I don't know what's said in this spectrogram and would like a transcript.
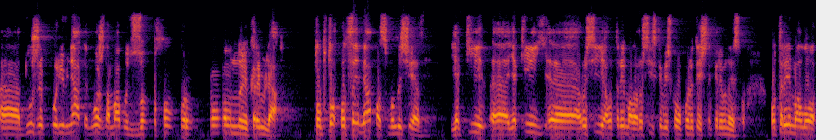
е, дуже порівняти можна, мабуть, з охороною Кремля. Тобто, оцей ляпас величезний, який, е, який е, Росія отримала, російське військово-політичне керівництво отримало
